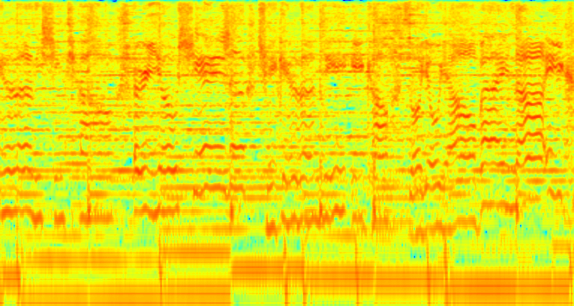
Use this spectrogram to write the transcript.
给了你心跳，而有些人。却给了你依靠，左右摇摆那一刻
